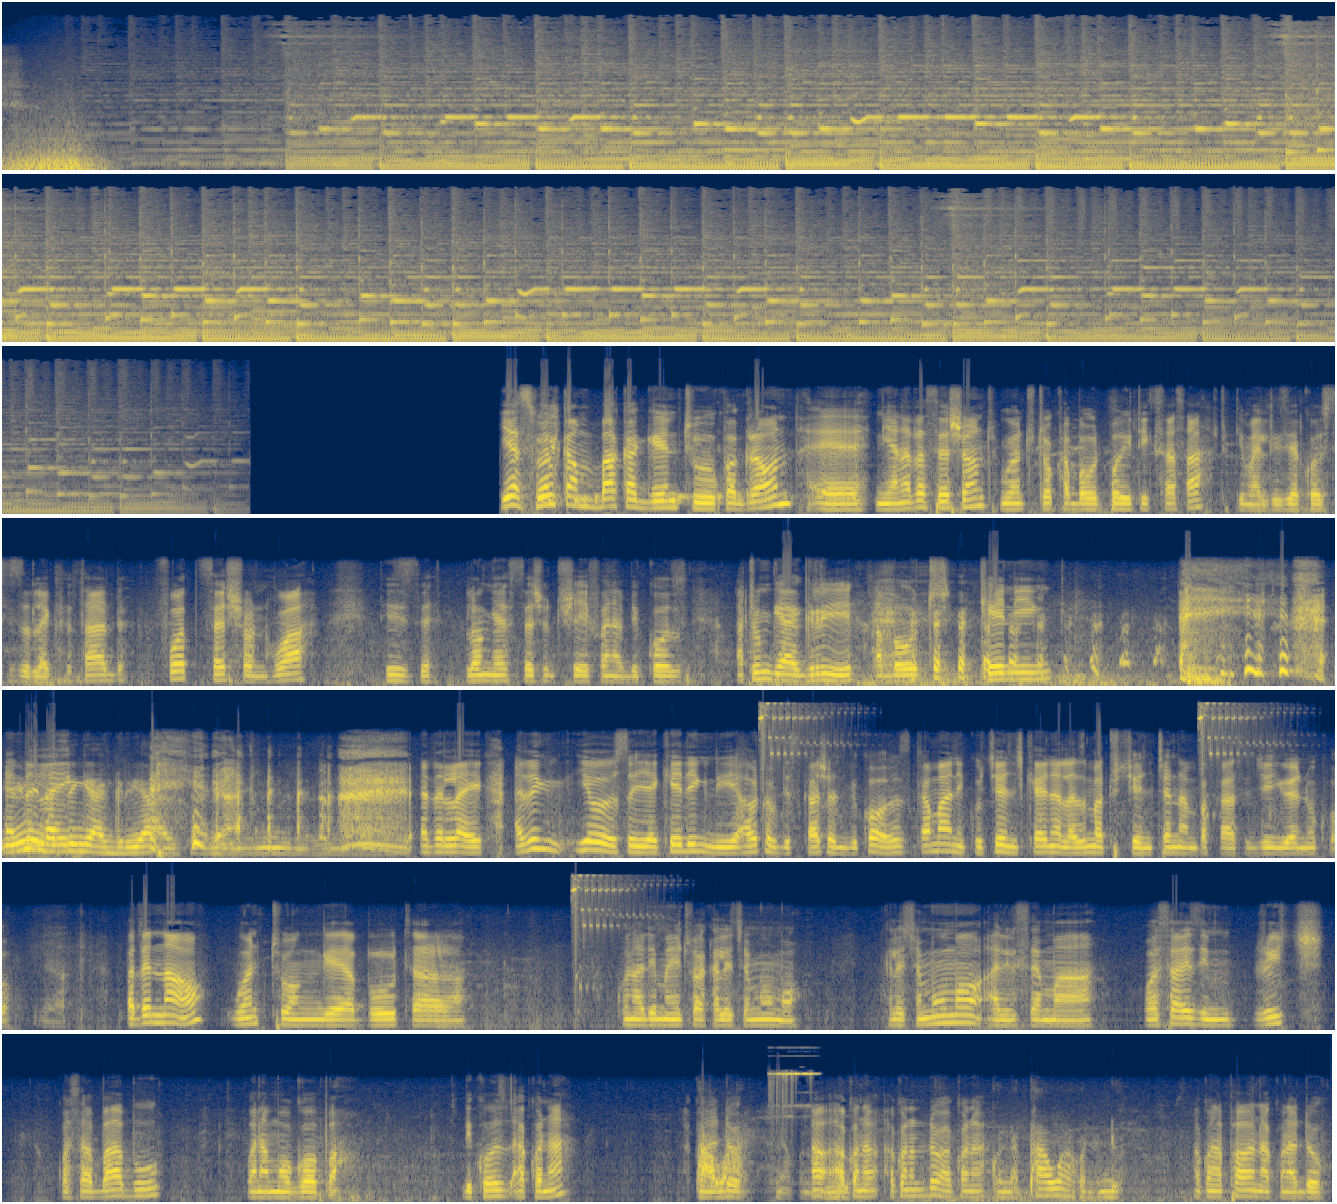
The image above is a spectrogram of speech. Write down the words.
Yes, welcome back again to Kwa Ground. Uh, ni another session. We want to talk about politics sasa. Tukimalizia because this is like the third, fourth session. Wa this is the longest session tushaifanya because atunge agree about caning and then like agree. And then like I think yo so you're caning ni out of discussion because kama ni kuchange Kenya lazima tuchange tena mpaka sijui UN huko. Yeah. But then now we want to ongea about uh, kuna dema inaitwa kaleche Mumo. Kalecha Mumo alisema wasaizi rich kwa sababu wanamwogopa because akona akona do Ah, akona akona do akona akona power, akona do. akona power na akona do.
